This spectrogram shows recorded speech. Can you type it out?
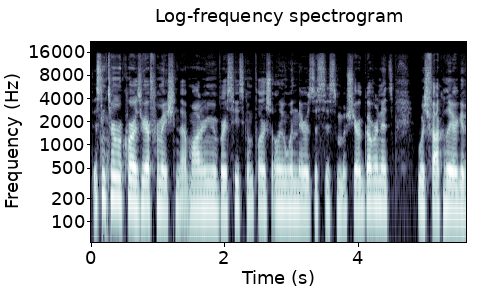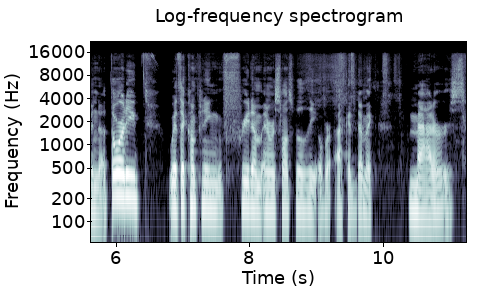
This in turn requires reaffirmation that modern universities can flourish only when there is a system of shared governance which faculty are given authority with accompanying freedom and responsibility over academic matters.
